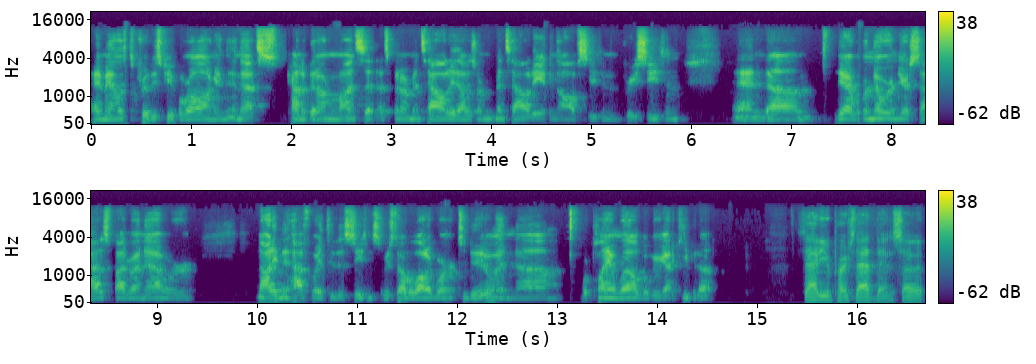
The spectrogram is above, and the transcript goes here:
hey, man, let's prove these people wrong. And, and that's kind of been our mindset. That's been our mentality. That was our mentality in the offseason, and preseason. And um, yeah, we're nowhere near satisfied right now. We're not even halfway through the season. So we still have a lot of work to do. And um, we're playing well, but we got to keep it up. So how do you approach that then? So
